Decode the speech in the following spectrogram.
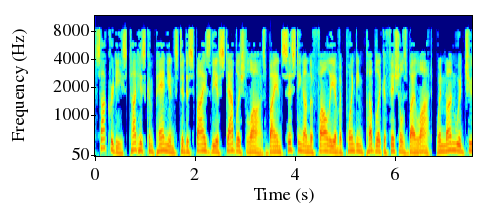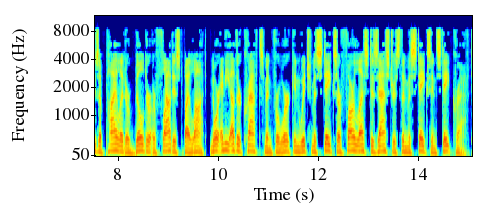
Socrates taught his companions to despise the established laws by insisting on the folly of appointing public officials by lot, when none would choose a pilot or builder or flautist by lot, nor any other craftsman for work in which mistakes are far less disastrous than mistakes in statecraft.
